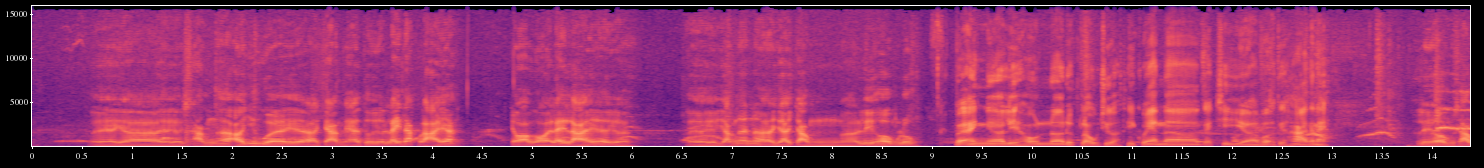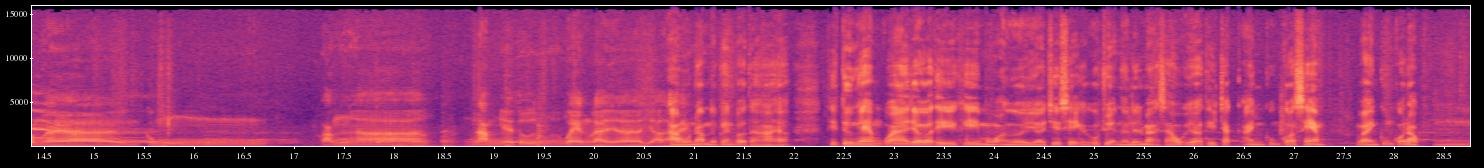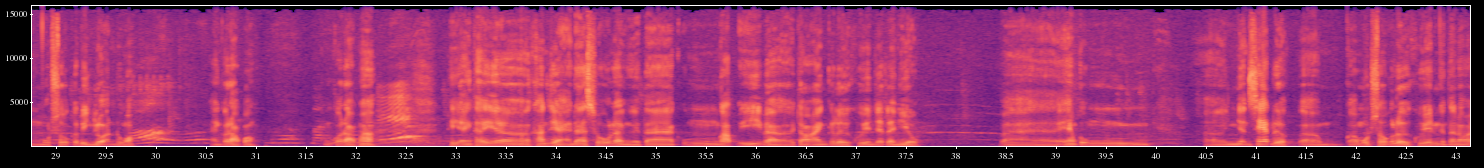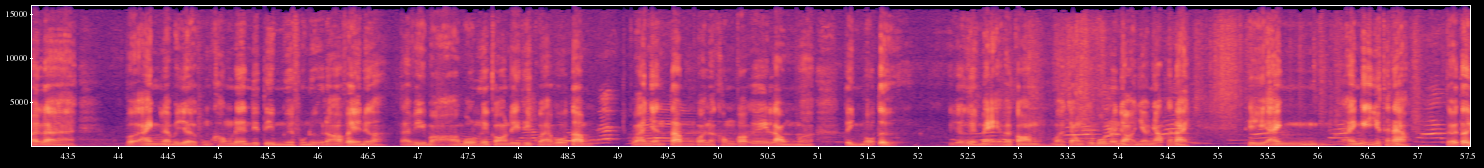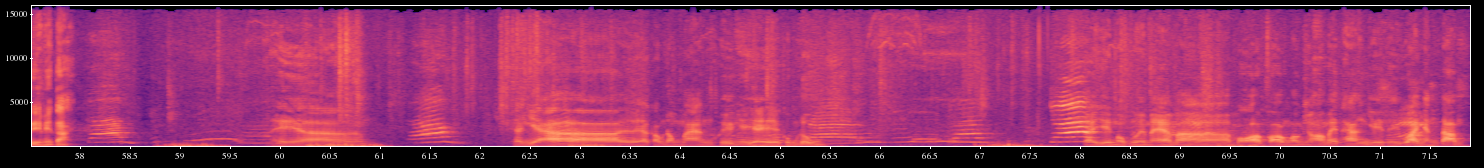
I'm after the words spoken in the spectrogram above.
rồi, ờ, sẵn ở dưới quê ờ, cha mẹ tôi lấy đất lại á cho rồi lấy lại rồi, rồi dẫn đến ờ, vợ chồng ờ, ly hôn luôn vậy anh ờ, ly hôn ờ, được lâu chưa? Thì quen ờ, cái chị vợ thứ hai thế này. Ly hôn xong rồi à, cũng khoảng à, năm về tôi quen lại à, vợ à hai. một năm rồi quen vợ thứ hai hả? Thì từ ngày hôm qua giờ thì khi mà mọi người chia sẻ cái câu chuyện lên mạng xã hội thì chắc anh cũng có xem và anh cũng có đọc ừm, một số cái bình luận đúng không? Anh có đọc không? Cũng có đọc ha? Thì anh thấy khán giả đa số là người ta cũng góp ý và cho anh cái lời khuyên rất là nhiều và em cũng ờ, nhận xét được ờ, có một số cái lời khuyên người ta nói là vợ anh là bây giờ cũng không nên đi tìm người phụ nữ đó về nữa. Tại vì bỏ bốn người con đi thì quá vô tâm quá nhẫn tâm gọi là không có cái lòng ờ, tình mẫu tử giữa người mẹ và con và trong cái bốn đứa nhỏ nheo nhóc thế này. Thì anh anh nghĩ như thế nào tới thời điểm hiện tại? Thì uh, khán giả uh, và cộng đồng mạng khuyên như vậy thì cũng đúng tại vì một người mẹ mà bỏ con còn nhỏ mấy tháng vậy thì quá nhẫn tâm.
